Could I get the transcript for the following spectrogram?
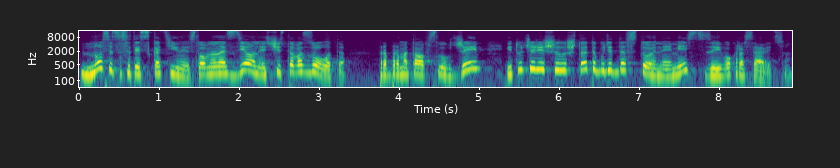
«Носится с этой скотиной, словно она сделана из чистого золота», пробормотал вслух Джейн и тут же решил, что это будет достойная месть за его красавицу.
